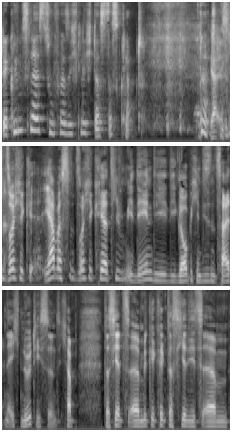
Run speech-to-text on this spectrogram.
der Künstler ist zuversichtlich, dass das klappt. Ja, es sind solche, ja, aber es sind solche kreativen Ideen, die, die glaube ich in diesen Zeiten echt nötig sind. Ich habe das jetzt äh, mitgekriegt, dass hier dies, ähm,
